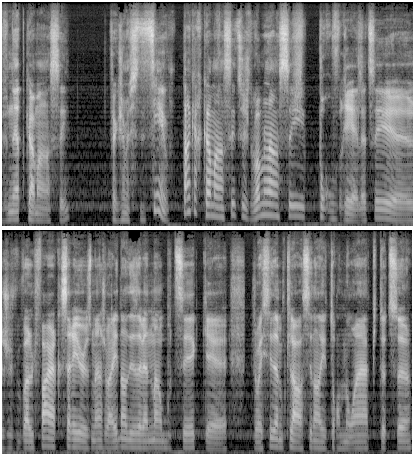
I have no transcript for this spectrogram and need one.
venait de commencer. Fait que je me suis dit, tiens, tant qu'à recommencer, je vais me lancer pour vrai. Là, euh, je vais le faire sérieusement. Je vais aller dans des événements en boutique. euh, je vais essayer de me classer dans des tournois, puis tout ça.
